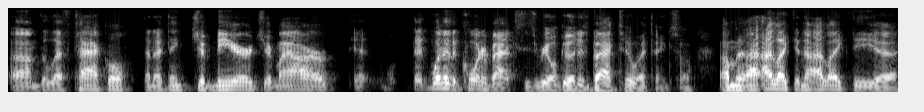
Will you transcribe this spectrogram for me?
um, the left tackle, and I think Jameer, Jamar, uh, one of the cornerbacks is real good is back too. I think so. I'm I, I like the I like the uh,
